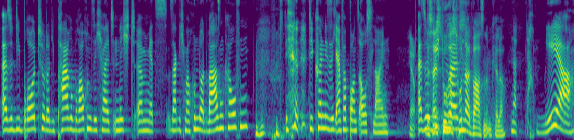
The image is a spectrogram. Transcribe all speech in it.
Also die Bräute oder die Paare brauchen sich halt nicht ähm, jetzt, sag ich mal, 100 Vasen kaufen. Die, die können die sich einfach bei uns ausleihen. Ja. Also Das heißt, du hast halt, 100 Vasen im Keller. Na, nach mehr.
